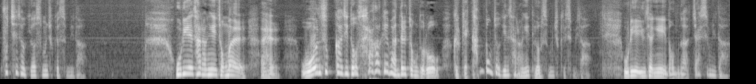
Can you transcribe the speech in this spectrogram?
구체적이었으면 좋겠습니다. 우리의 사랑이 정말 에, 원수까지도 사랑하게 만들 정도로 그렇게 감동적인 사랑이 되었으면 좋겠습니다. 우리의 인생이 너무나 짧습니다.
